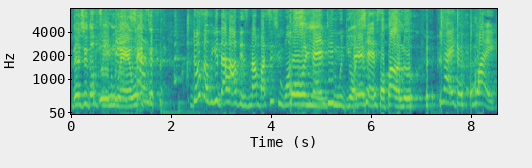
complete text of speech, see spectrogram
they should talk to He him did where where Those of you that have his number, since you want Call to defend him with your Say, chest, Papa Alo. like why?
